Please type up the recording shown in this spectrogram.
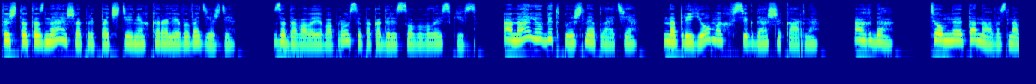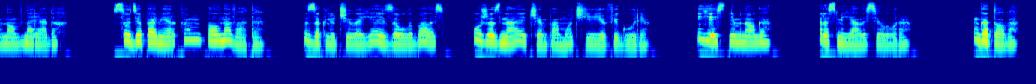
«Ты что-то знаешь о предпочтениях королевы в одежде?» Задавала я вопросы, пока дорисовывала эскиз. Она любит пышное платье. На приемах всегда шикарно. Ах да, темные тона в основном в нарядах. Судя по меркам, полновато. Заключила я и заулыбалась, уже зная, чем помочь ее фигуре. «Есть немного», — рассмеялась Илура. «Готово.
